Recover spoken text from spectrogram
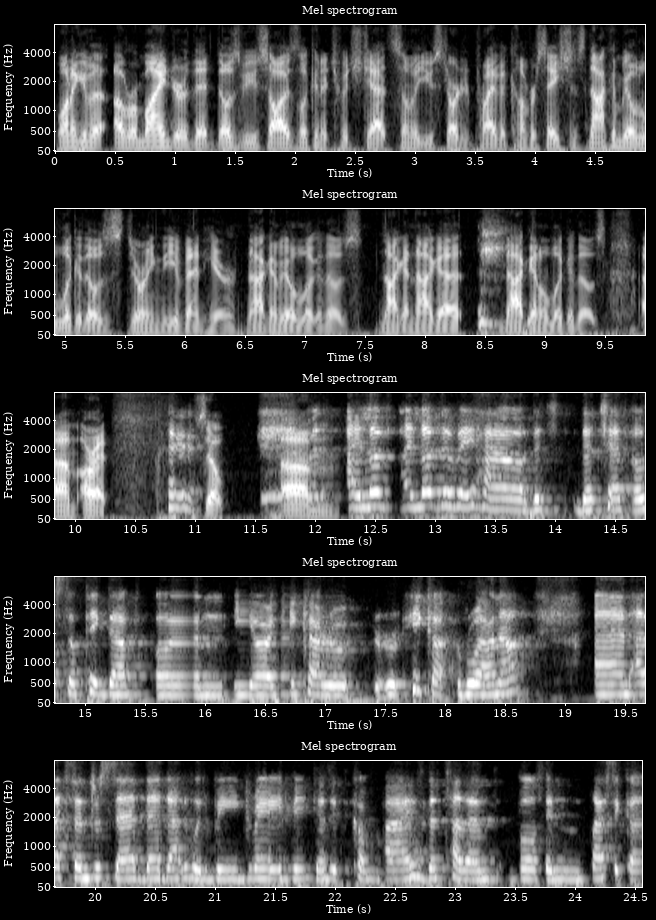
I want to give a, a, reminder that those of you saw I was looking at Twitch chat, some of you started private conversations. Not going to be able to look at those during the event here. Not going to be able to look at those. Naga Naga, not going to look at those. Um, all right. So. Um, I love I love the way how the the chat also picked up on your Hikaru Hikaruana and Alexandra said that that would be great because it combines the talent both in classical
